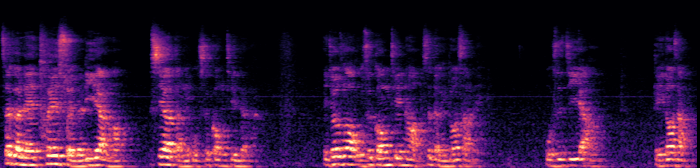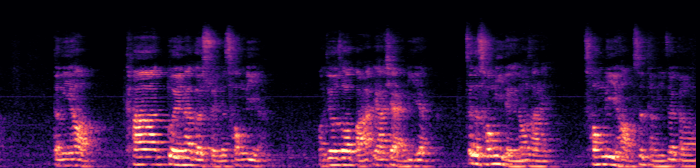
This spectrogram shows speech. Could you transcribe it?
这个呢推水的力量哈是要等于五十公斤的，也就是说五十公斤哈是等于多少呢？五十斤啊，等于多少？等于哈它对那个水的冲力啊，我就是说把它压下来的力量，这个冲力等于多少呢？冲力哈是等于这个，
